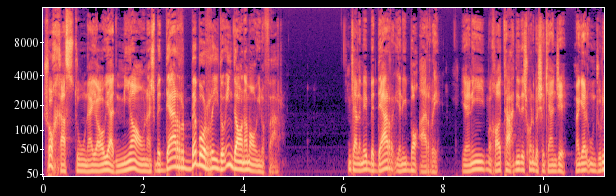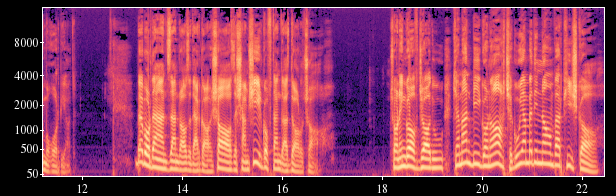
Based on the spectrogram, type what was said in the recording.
چو خستو نیاید میانش به در ببرید و این دانم اینو فر. این کلمه به در یعنی با اره یعنی می‌خواد تهدیدش کنه به شکنجه مگر اونجوری مقر بیاد. ببردند زن راز درگاه شاه ز شمشیر گفتند و از دار و چاه. چون این گفت جادو که من بیگناه چه گویم بدین نامور پیشگاه؟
